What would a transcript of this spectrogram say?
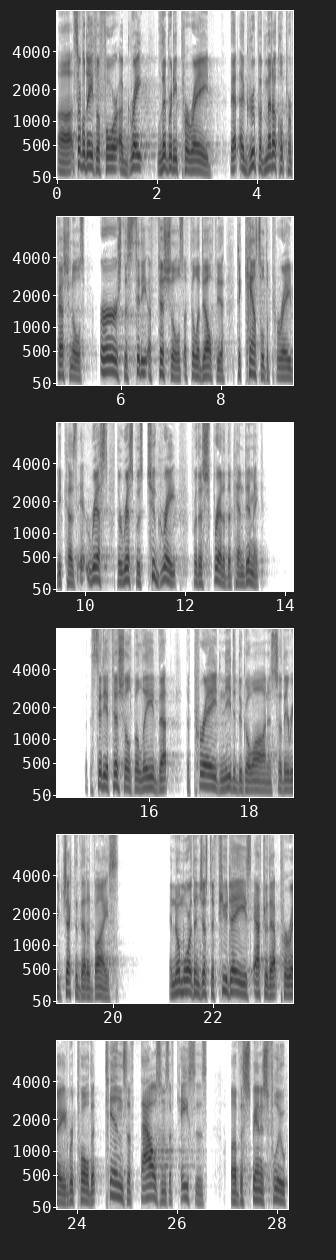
uh, several days before a great Liberty Parade, that a group of medical professionals urged the city officials of Philadelphia to cancel the parade because it risked, the risk was too great for the spread of the pandemic. But the city officials believed that the parade needed to go on, and so they rejected that advice. And no more than just a few days after that parade, we're told that tens of thousands of cases of the Spanish flu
